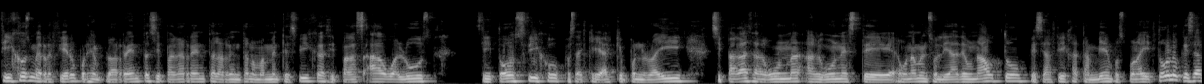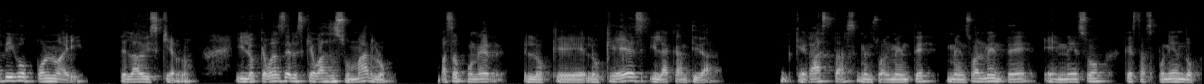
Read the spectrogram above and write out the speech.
Fijos me refiero, por ejemplo, a renta. Si pagas renta, la renta normalmente es fija. Si pagas agua, luz, si todo es fijo, pues hay que, hay que ponerlo ahí. Si pagas algún, algún, este, una mensualidad de un auto que sea fija también, pues ponlo ahí. Todo lo que sea fijo, ponlo ahí, del lado izquierdo. Y lo que vas a hacer es que vas a sumarlo. Vas a poner lo que, lo que es y la cantidad que gastas mensualmente, mensualmente en eso que estás poniendo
